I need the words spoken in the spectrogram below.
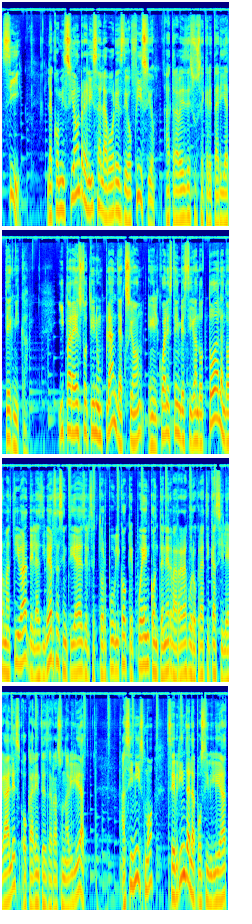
Sí, la comisión realiza labores de oficio a través de su Secretaría Técnica y para esto tiene un plan de acción en el cual está investigando toda la normativa de las diversas entidades del sector público que pueden contener barreras burocráticas ilegales o carentes de razonabilidad. Asimismo, se brinda la posibilidad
